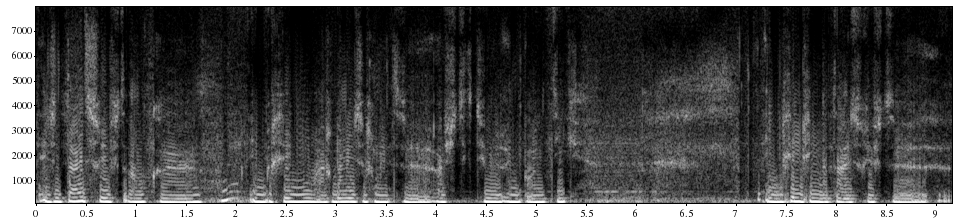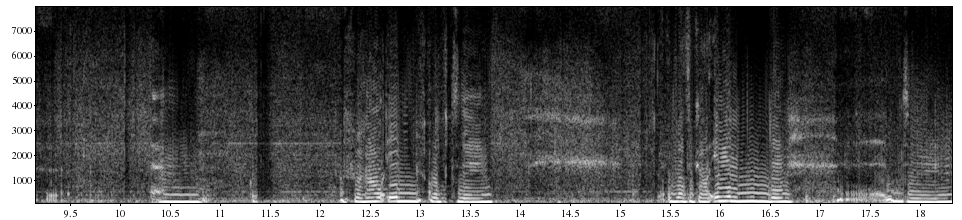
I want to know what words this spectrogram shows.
is het tijdschrift ook in het begin heel erg bezig met architectuur en politiek. In het begin ging het tijdschrift vooral in op de, wat ik al eerder noemde, de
